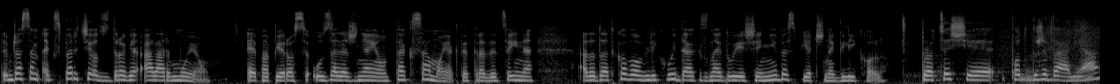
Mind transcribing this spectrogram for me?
Tymczasem eksperci od zdrowia alarmują. E-papierosy uzależniają tak samo jak te tradycyjne, a dodatkowo w likwidach znajduje się niebezpieczny glikol. W procesie podgrzewania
